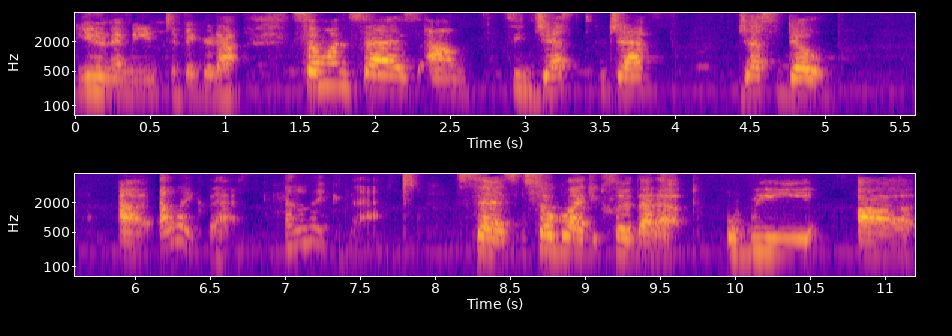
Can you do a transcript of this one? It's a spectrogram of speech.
You know what I mean? To figure it out. Someone says, um, see, just Jeff, just dope. Uh, I like that. I like that. Says, so glad you cleared that up. We uh,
